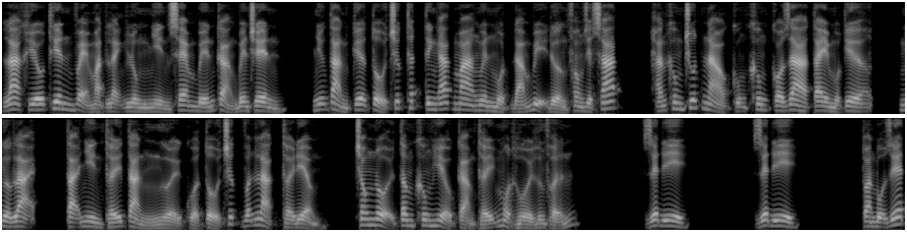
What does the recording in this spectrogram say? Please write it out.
La khiếu thiên vẻ mặt lạnh lùng nhìn xem bến cảng bên trên, những tàn kia tổ chức thất tinh ác ma nguyên một đám bị đường phong diệt sát, hắn không chút nào cũng không có ra tay một tia, ngược lại, tại nhìn thấy tàn người của tổ chức vẫn lạc thời điểm, trong nội tâm không hiểu cảm thấy một hồi hưng phấn. Giết đi! Giết đi! Toàn bộ giết,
